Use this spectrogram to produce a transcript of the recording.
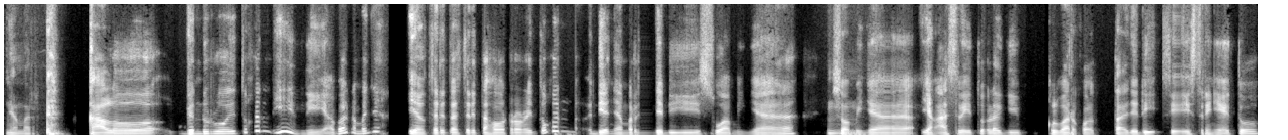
nyamar? Kalau genderuwo itu kan ini apa namanya? Yang cerita-cerita horor itu kan dia nyamar jadi suaminya, Mm-mm. suaminya yang asli itu lagi keluar kota. Jadi si istrinya itu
